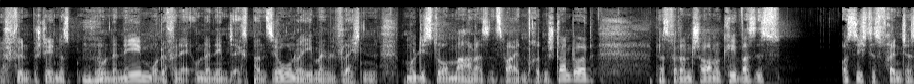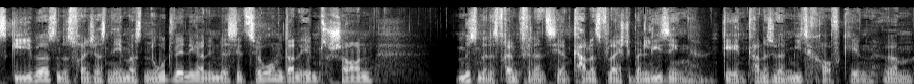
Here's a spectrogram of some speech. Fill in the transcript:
für ein bestehendes mhm. Unternehmen oder für eine Unternehmensexpansion oder jemand will vielleicht einen Multistore machen, also einen zweiten, dritten Standort, dass wir dann schauen, okay, was ist aus Sicht des Franchise-Gebers und des Franchise-Nehmers notwendig an Investitionen, dann eben zu schauen, müssen wir das fremdfinanzieren? Kann es vielleicht über ein Leasing gehen? Kann es über einen Mietkauf gehen? Ähm,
